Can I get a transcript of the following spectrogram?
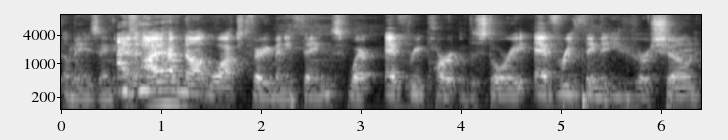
amazing, I and can't- I have not watched very many things where every part of the story, everything that you are shown,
